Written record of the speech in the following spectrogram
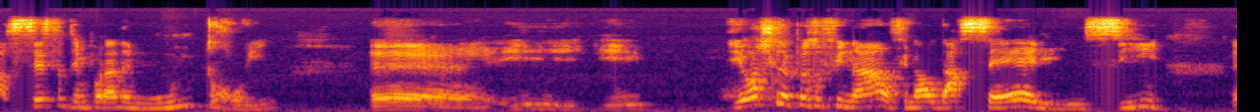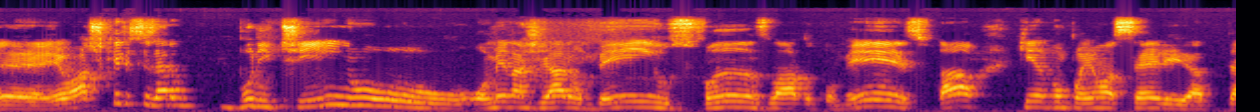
a sexta temporada é muito ruim. É, e, e, e eu acho que depois do final, o final da série em si, é, eu acho que eles fizeram bonitinho, homenagearam bem os fãs lá do começo tal. Quem acompanhou a série até,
